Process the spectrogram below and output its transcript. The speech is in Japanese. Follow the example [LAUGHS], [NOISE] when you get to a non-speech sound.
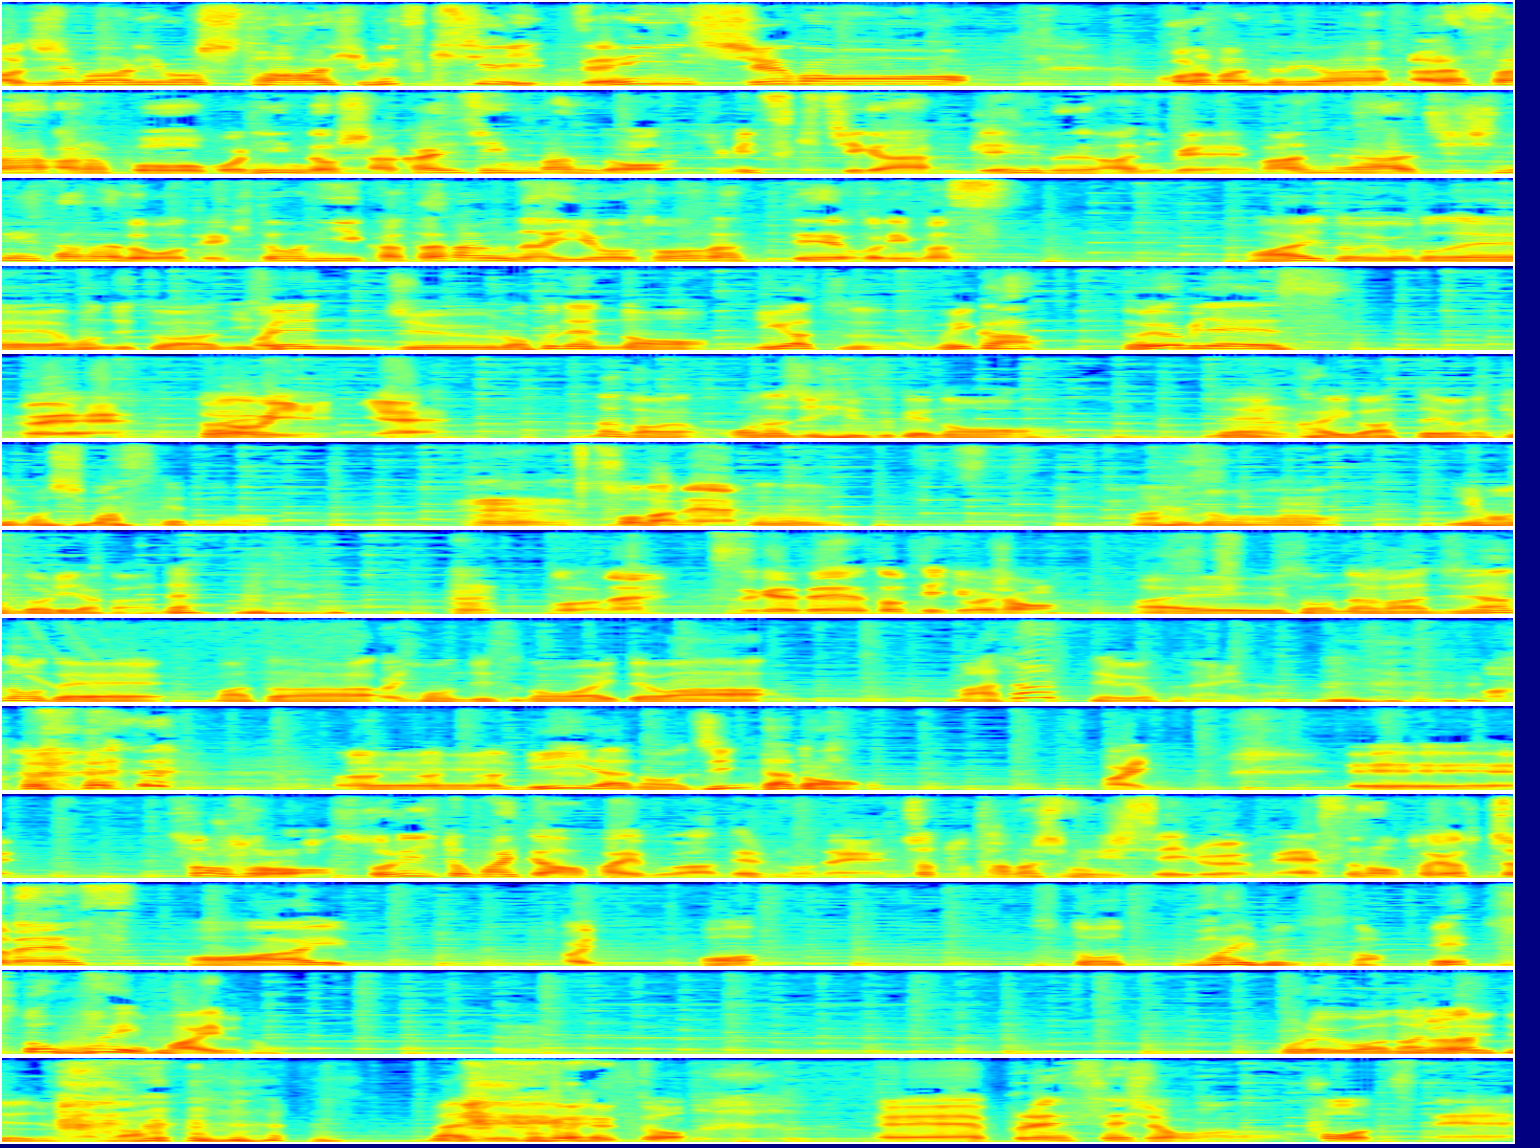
始まりました。秘密基地全員集合。この番組はアラサー・アラフォー5人の社会人バンド秘密基地がゲームアニメ漫画時事ネタなどを適当に語らう内容となっております。はい、ということで、本日は2016年の2月6日土曜日です。ええ土曜日、イエなんか同じ日付のねうん、回があったような気もしますけども。ーうんそうだね。うん。あのー、日本撮りだからね。うん、そうだね続けて撮っていきましょはい、そんな感じなので、またはい本日のお相手は、またってよくないな。[LAUGHS] えー、リーダーのジンタと、うはいえーそろそろストリートファイター5が出るのでちょっと楽しみにしているベースのトヨッチョですはーい。はい。あ、スト5ですか？えスト5っていうの？これは何で出るんですか？何で出るんえっと、えー、プレイステーション4ですね。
